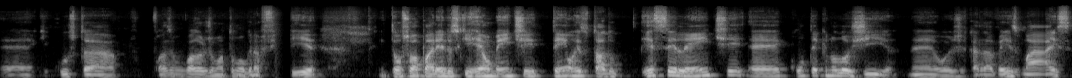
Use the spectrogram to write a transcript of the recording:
é, que custa quase o valor de uma tomografia. Então, são aparelhos que realmente têm um resultado excelente é, com tecnologia. Né? Hoje, cada vez mais,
